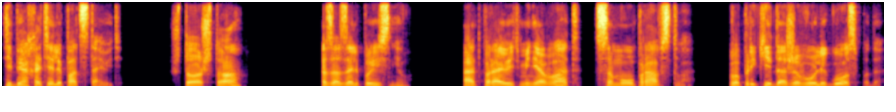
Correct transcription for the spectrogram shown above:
Тебя хотели подставить». «Что-что?» Зазель пояснил. «Отправить меня в ад — самоуправство вопреки даже воле Господа.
